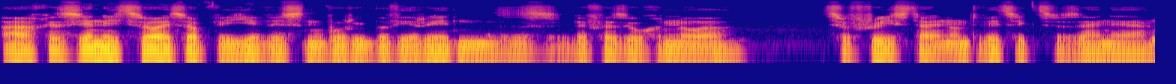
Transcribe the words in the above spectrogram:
Ach, ist ja nicht so, als ob wir hier wissen, worüber wir reden. Ist, wir versuchen nur zu freestylen und witzig zu sein, ja.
